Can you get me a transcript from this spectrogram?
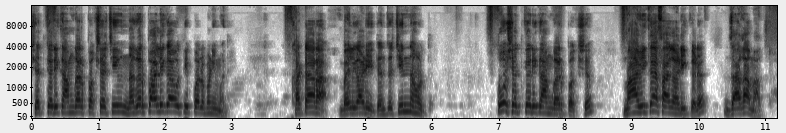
शेतकरी कामगार पक्षाची नगरपालिका होती परभणीमध्ये. खटारा बैलगाडी त्यांचं चिन्ह होतं. तो शेतकरी कामगार पक्ष महाविकास आघाडीकडं जागा मागतो.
